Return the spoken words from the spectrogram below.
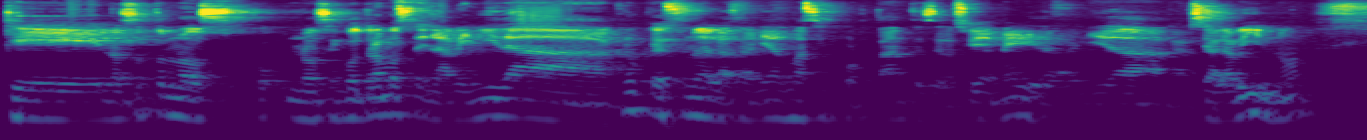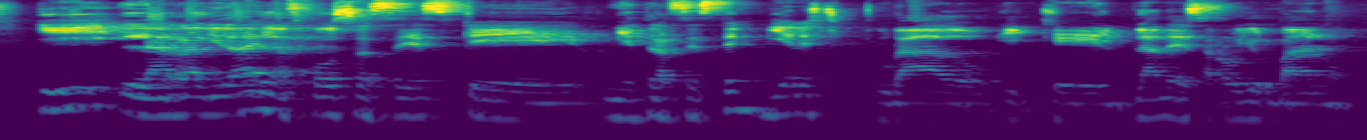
Que nosotros nos, nos encontramos en la avenida, creo que es una de las avenidas más importantes de la ciudad de Mérida, la avenida García Lavín, ¿no? Y la realidad de las cosas es que mientras esté bien estructurado y que el plan de desarrollo urbano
